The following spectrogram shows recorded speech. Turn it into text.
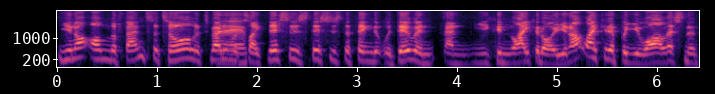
you're not on the fence at all. It's very No. much like, this is, this is the thing that we're doing, and you can like it or you're not liking it, but you are listening.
